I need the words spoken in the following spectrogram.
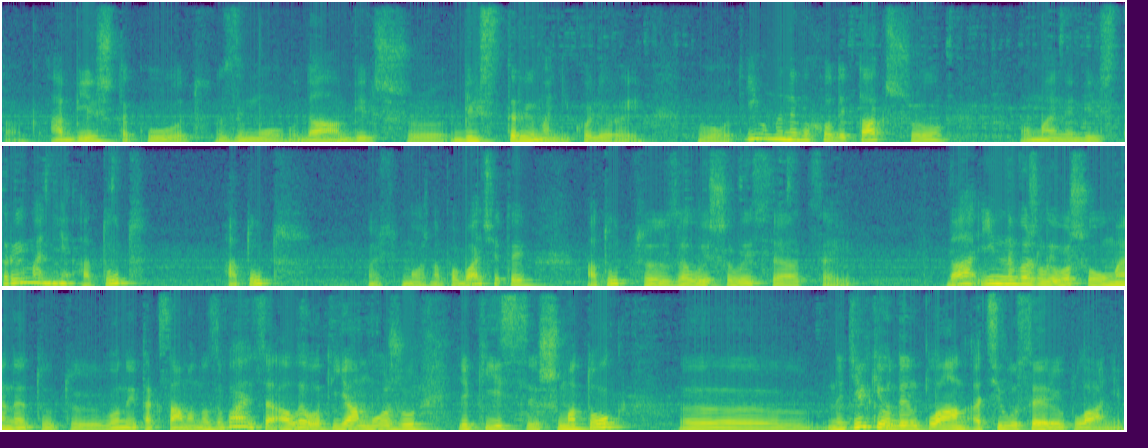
так, а більш таку от зимову, да? більш, більш стримані кольори. От. І у мене виходить так, що у мене більш стримані, а тут, а тут, ось можна побачити, а тут е, залишилися цей. Да? І неважливо, що у мене тут е, вони так само називаються, але от я можу якийсь шматок, е, не тільки один план, а цілу серію планів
